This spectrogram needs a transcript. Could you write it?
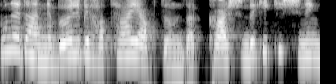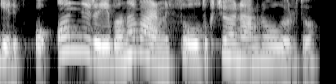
Bu nedenle böyle bir hata yaptığımda karşımdaki kişinin gelip o 10 lirayı bana vermesi oldukça önemli olurdu.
